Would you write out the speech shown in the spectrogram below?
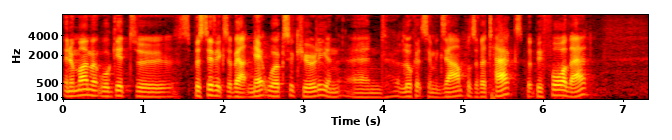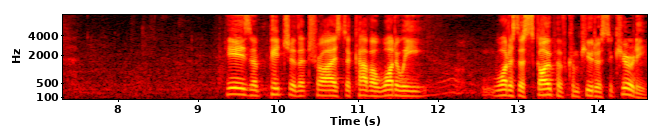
In a moment, we'll get to specifics about network security and, and look at some examples of attacks. But before that, here's a picture that tries to cover what do we, what is the scope of computer security.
